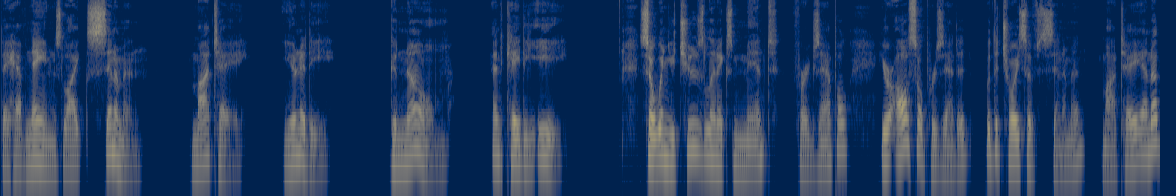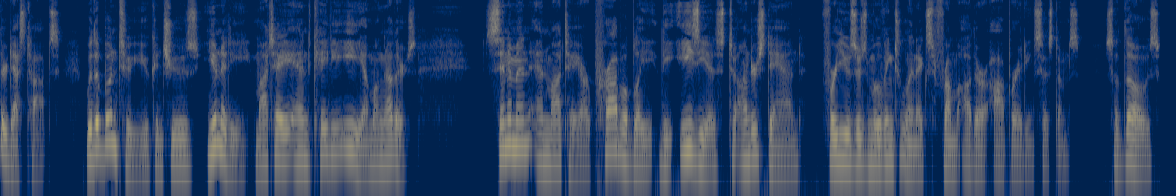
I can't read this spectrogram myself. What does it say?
They have names like Cinnamon, Mate, Unity, GNOME, and KDE. So when you choose Linux Mint, for example, you're also presented with the choice of Cinnamon, Mate, and other desktops. With Ubuntu, you can choose Unity, Mate, and KDE, among others. Cinnamon and Mate are probably the easiest to understand for users moving to Linux from other operating systems. So those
